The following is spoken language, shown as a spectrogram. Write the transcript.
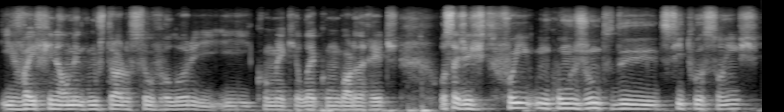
e veio finalmente mostrar o seu valor e, e como é que ele é como guarda-redes. Ou seja, isto foi um conjunto de, de situações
